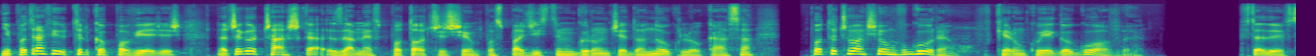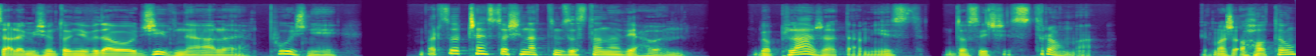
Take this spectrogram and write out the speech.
Nie potrafił tylko powiedzieć, dlaczego czaszka, zamiast potoczyć się po spadzistym gruncie do nóg Lukasa, potoczyła się w górę, w kierunku jego głowy. Wtedy wcale mi się to nie wydało dziwne, ale później bardzo często się nad tym zastanawiałem, bo plaża tam jest dosyć stroma. Jak masz ochotę,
